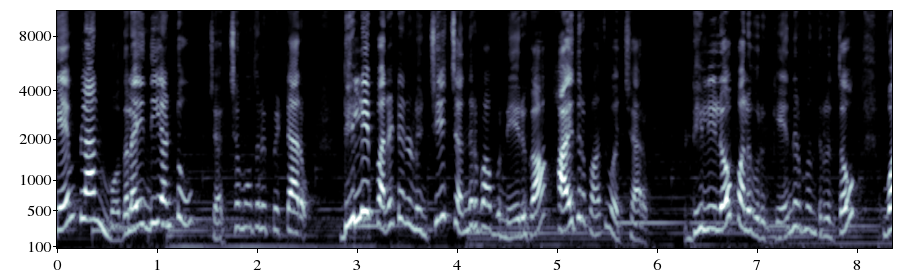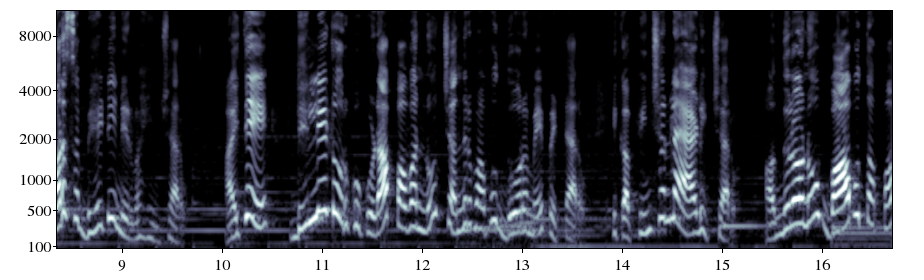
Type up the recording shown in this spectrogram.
గేమ్ ప్లాన్ మొదలైంది అంటూ చర్చ మొదలుపెట్టారు. ఢిల్లీ పర్యటన నుంచి చంద్రబాబు నేరుగా హైదరాబాద్ వచ్చారు. ఢిల్లీలో పలువురు కేంద్ర మంత్రులతో వరుస భేటీ నిర్వహించారు. అయితే ఢిల్లీ టూర్కు కూడా పవన్ను చంద్రబాబు దూరమే పెట్టారు. ఇక పింఛన్ల యాడ్ ఇచ్చారు. అందులోనూ బాబు తప్ప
